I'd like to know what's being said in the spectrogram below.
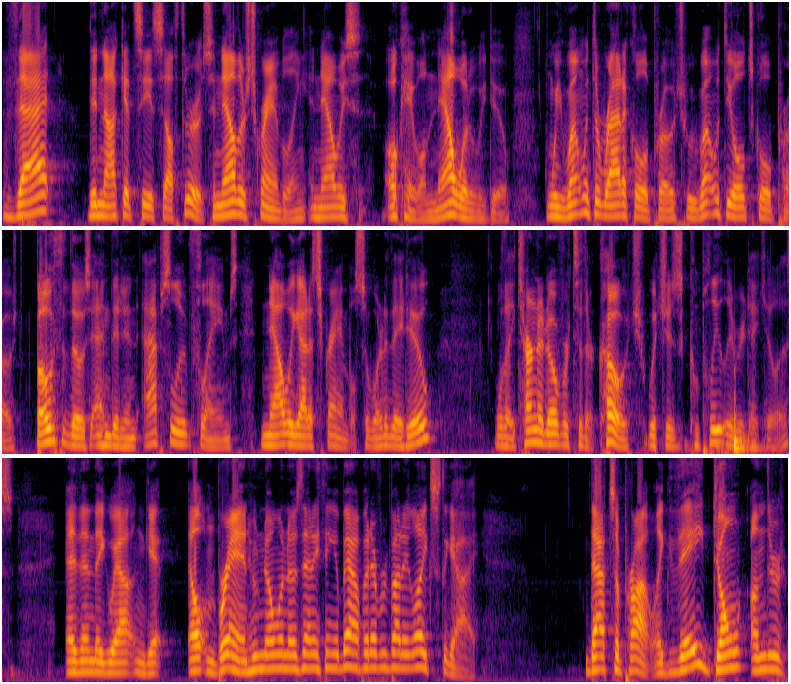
that did not get see itself through. So now they're scrambling, and now we okay. Well, now what do we do? We went with the radical approach. We went with the old school approach. Both of those ended in absolute flames. Now we got to scramble. So what do they do? Well, they turn it over to their coach, which is completely ridiculous, and then they go out and get Elton Brand, who no one knows anything about, but everybody likes the guy. That's a problem. Like they don't under,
